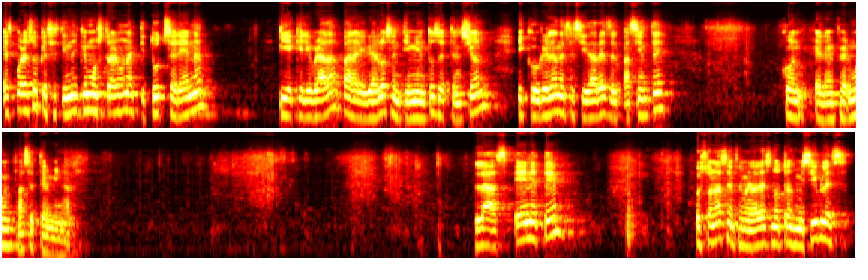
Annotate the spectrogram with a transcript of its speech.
Es por eso que se tiene que mostrar una actitud serena y equilibrada para aliviar los sentimientos de tensión y cubrir las necesidades del paciente con el enfermo en fase terminal. Las NT, pues son las enfermedades no transmisibles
